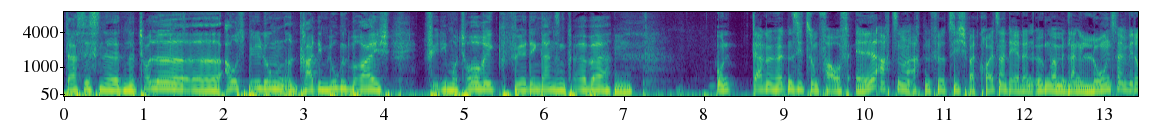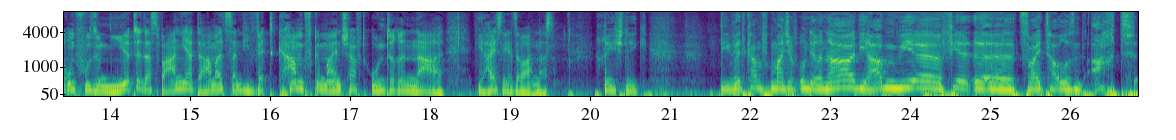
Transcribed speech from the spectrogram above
das ist eine, eine tolle äh, Ausbildung, gerade im Jugendbereich, für die Motorik, für den ganzen Körper. und da gehörten sie zum VfL 1848 Bad Kreuznach, der ja dann irgendwann mit Langelohnsheim wiederum fusionierte. Das waren ja damals dann die Wettkampfgemeinschaft Untere Nahe. Die heißen jetzt aber anders. Richtig. Die Wettkampfgemeinschaft Untere Nahe, die haben wir vier, äh, 2008,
